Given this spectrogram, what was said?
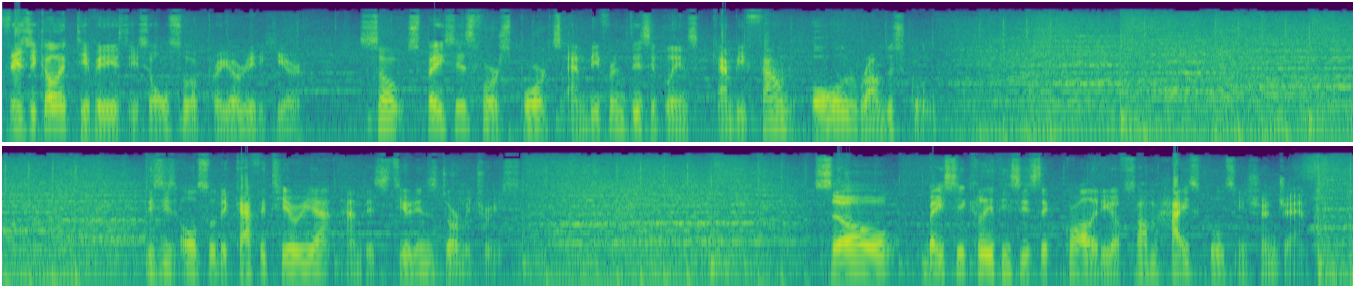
Physical activities is also a priority here, so spaces for sports and different disciplines can be found all around the school. This is also the cafeteria and the students' dormitories. So basically this is the quality of some high schools in Shenzhen.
